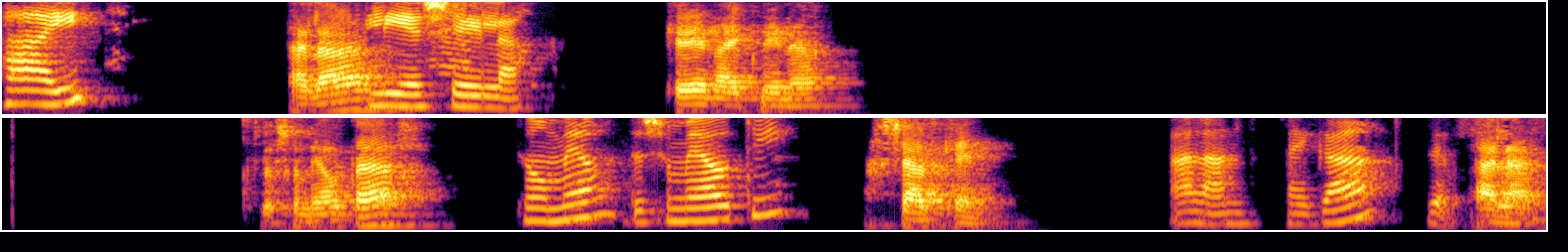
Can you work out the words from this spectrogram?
היי. אהלן? לי יש שאלה. כן, היי פנינה. לא שומע אותך? תומר, אתה שומע אותי? עכשיו כן. אהלן, רגע, זהו. אהלן.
